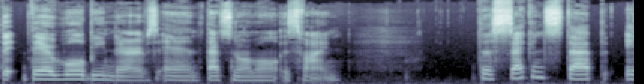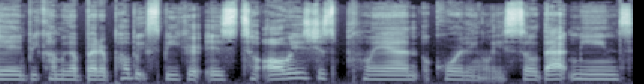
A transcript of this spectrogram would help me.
th- there will be nerves and that's normal. It's fine the second step in becoming a better public speaker is to always just plan accordingly. So that means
